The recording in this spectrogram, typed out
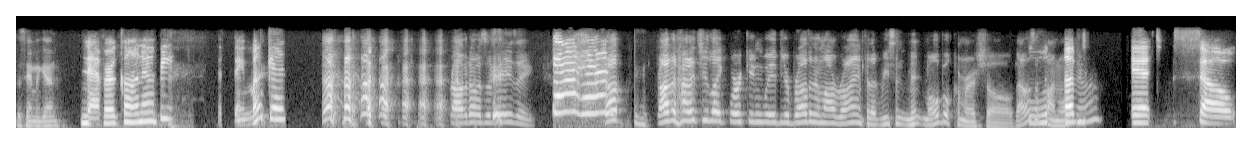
the same again? Never gonna be the same again. Robin, that was amazing. Yeah. Rob, Robin, how did you like working with your brother-in-law Ryan for that recent Mint Mobile commercial? That was a fun one. Loved huh? it so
